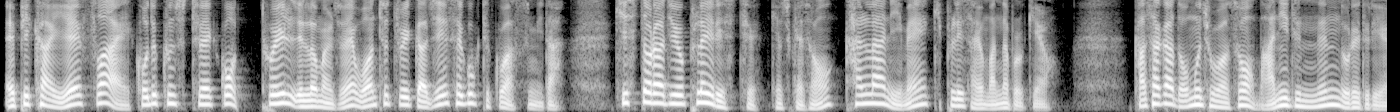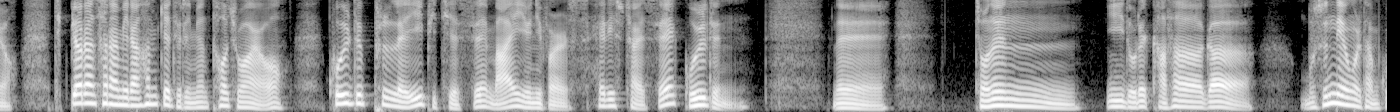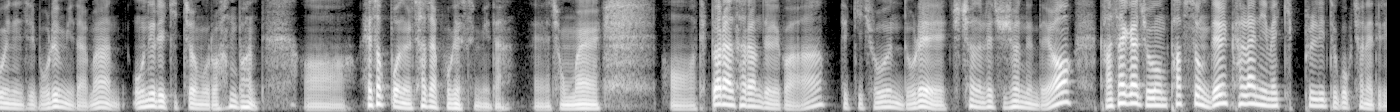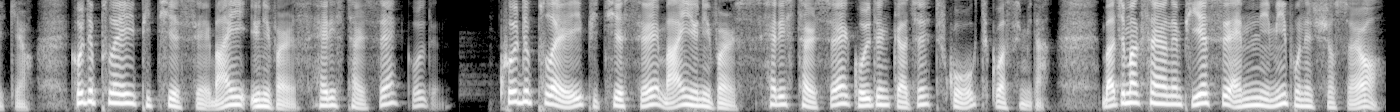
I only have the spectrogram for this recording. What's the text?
에픽하이의 Fly, 코드쿤스트의 꽃, 토일 릴러말즈의 1, 2, 3까지 세 곡 듣고 왔습니다. Kiss the Radio playlist 계속해서 칼라님의 키플리 사연 만나볼게요. 가사가 너무 좋아서 많이 듣는 노래들이에요. 특별한 사람이랑 함께 들으면 더 좋아요. 콜드플레이 BTS의 My Universe, 해리 스타일스의 골든. 네. 저는 이 노래 가사가 무슨 내용을 담고 있는지 모릅니다만 오늘의 기점으로 한번 어, 해석본을 찾아보겠습니다. 네, 정말 어, 특별한 사람들과 듣기 좋은 노래 추천을 해주셨는데요. 가사가 좋은 팝송들 칼라님의 키플리 두 곡 전해드릴게요. 콜드플레이 BTS의 My Universe, 해리 스타일스의 골든. 콜드플레이 BTS의 My Universe, 해리 스타일스의 골든까지 두 곡 듣고 왔습니다. 마지막 사연은 BSM님이 보내주셨어요.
